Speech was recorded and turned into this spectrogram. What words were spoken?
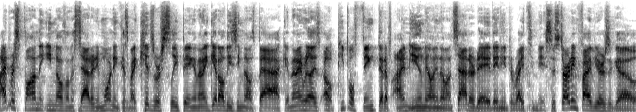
I'd respond to emails on a Saturday morning because my kids were sleeping and then I get all these emails back. And then I realize, oh, people think that if I'm emailing them on Saturday, they need to write to me. So starting five years ago,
